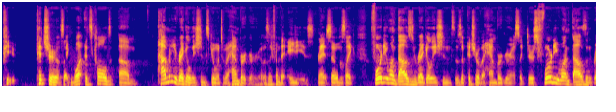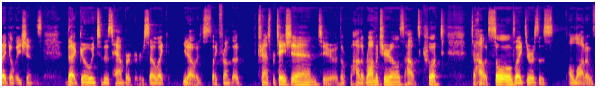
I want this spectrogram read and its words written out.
p- picture of like what it's called um how many regulations go into a hamburger? It was like from the 80s, right? So it was like 41,000 regulations. There's a picture of a hamburger, and it's like there's 41,000 regulations that go into this hamburger. So, like, you know, it's like from the transportation to the how the raw materials, how it's cooked, to how it's sold. Like, there was this a lot of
